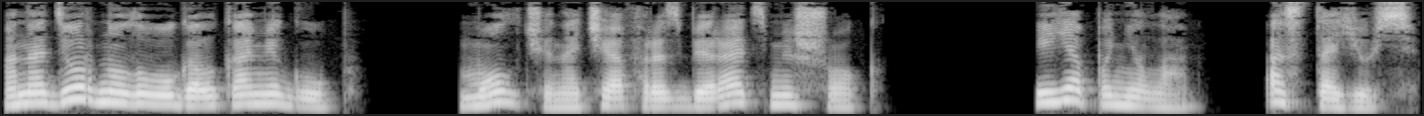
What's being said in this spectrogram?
Она дернула уголками губ, молча начав разбирать мешок. И я поняла, остаюсь.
